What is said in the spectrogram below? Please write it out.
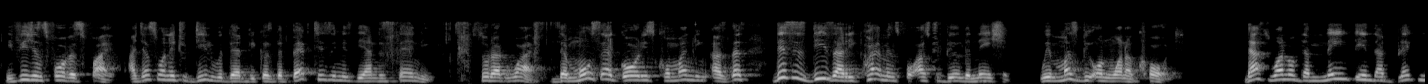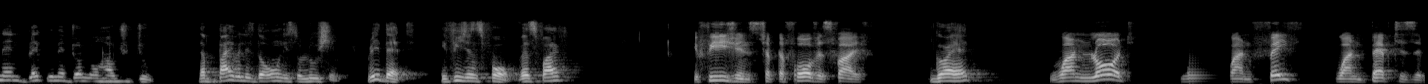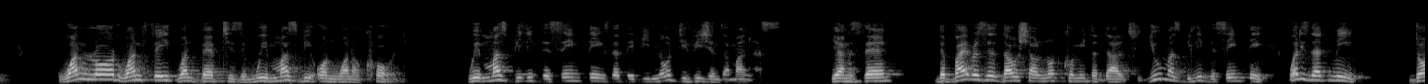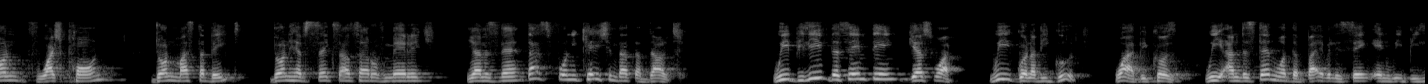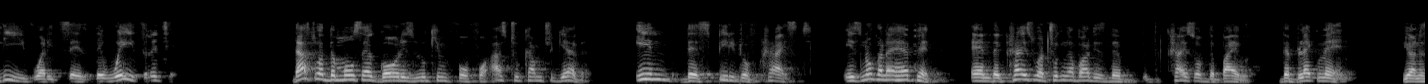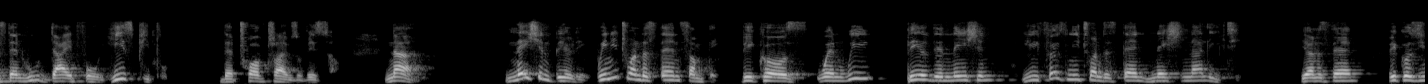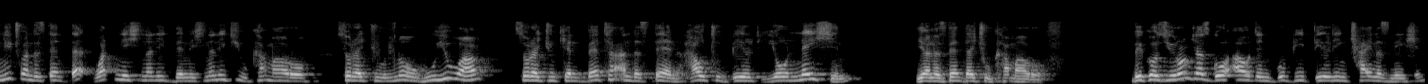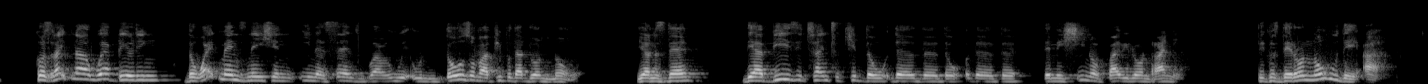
Ephesians 4, verse 5. I just wanted to deal with that because the baptism is the understanding. So that why? The Most High God is commanding us. That this is these are requirements for us to build a nation. We must be on one accord. That's one of the main things that black men, black women don't know how to do. The Bible is the only solution. Read that. Ephesians 4, verse 5. Ephesians chapter 4, verse 5. Go ahead. One Lord, one faith, one baptism. One Lord, one faith, one baptism. We must be on one accord. We must believe the same things that there be no divisions among us. You understand? The Bible says, Thou shalt not commit adultery. You must believe the same thing. What does that mean? Don't watch porn. Don't masturbate. Don't have sex outside of marriage. You understand? That's fornication. That's adultery. We believe the same thing. Guess what? We're going to be good. Why? Because we understand what the Bible is saying and we believe what it says, the way it's written. That's what the Most High God is looking for, for us to come together in the spirit of Christ. It's not going to happen. And the Christ we're talking about is the, Christ of the Bible, the black man. You understand? Who died for his people, the 12 tribes of Israel. Now, nation building, we need to understand something because when we build a nation, you first need to understand nationality. You understand? Because you need to understand that what nationality, the nationality you come out of, so that you know who you are, so that you can better understand how to build your nation. You understand that you come out of. Because you don't just go out and go be building China's nation. Because right now we're building the white man's nation in a sense. Well, we, those of our people that don't know, you understand? They are busy trying to keep the, the, the, the, the, the, the machine of Babylon running because they don't know who they are.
